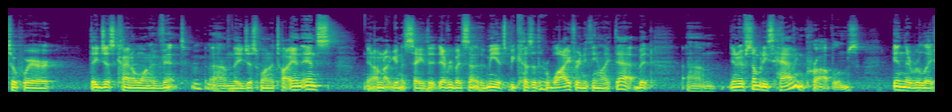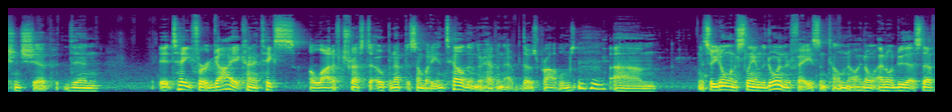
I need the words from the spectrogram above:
to where they just kind of want to vent. Um, they just want to talk, and and you know, I'm not going to say that everybody's done it with me. It's because of their wife or anything like that. But um, you know, if somebody's having problems in their relationship, then it take for a guy it kind of takes a lot of trust to open up to somebody and tell them they're having that those problems. Mm-hmm. Um, and so you don't want to slam the door in their face and tell them no i don't i don't do that stuff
